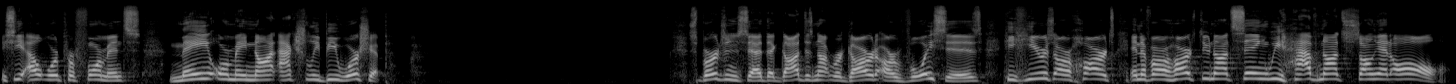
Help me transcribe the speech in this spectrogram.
You see, outward performance may or may not actually be worship. Spurgeon said that God does not regard our voices, He hears our hearts, and if our hearts do not sing, we have not sung at all.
